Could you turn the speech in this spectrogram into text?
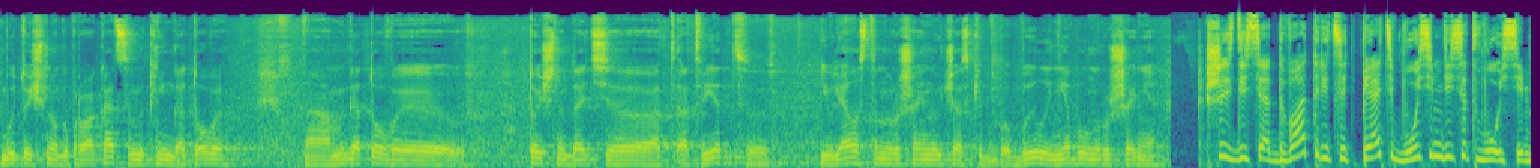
будет очень много провокаций, мы к ним готовы. Мы готовы точно дать ответ являлось там нарушение на участке, было, не было нарушения. 62 35 88.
